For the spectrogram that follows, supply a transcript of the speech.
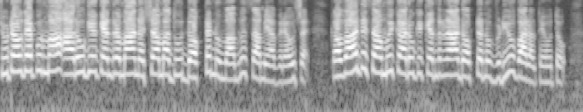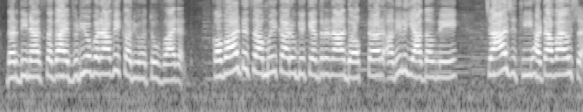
છોટાઉદેપુરમાં આરોગ્ય કેન્દ્રમાં નશામાં દૂધ ડોક્ટરનો મામલો સામે આવી રહ્યો છે. કવાંટ સામૂહિક આરોગ્ય કેન્દ્રના ડોક્ટરનો વીડિયો વાયરલ થયો હતો. દર્દીના સગાએ વીડિયો બનાવી કર્યો હતો વાયરલ. કવાંટ સામૂહિક આરોગ્ય કેન્દ્રના ડોક્ટર અનિલ યાદવને ચાર્જથી હટાવાયો છે.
